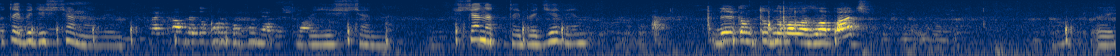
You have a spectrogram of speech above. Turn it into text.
Tutaj będzie ściana, więc Na kable do góry popunia wyszła. będzie ściana. Ściana tutaj będzie, więc Wiesz, jaką trudno mama złapać? ej.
